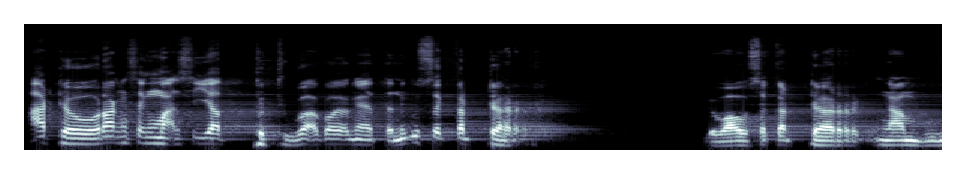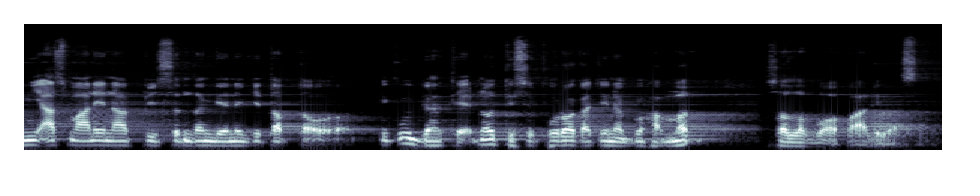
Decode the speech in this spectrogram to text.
ada orang sing maksiat berdua kaya ngeten niku sekedar ya wow sekedar ngambungi asmane Nabi senteng gene kitab Taurat. Iku ndadekno di sepuro kanjeng Nabi Muhammad sallallahu alaihi wasallam.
